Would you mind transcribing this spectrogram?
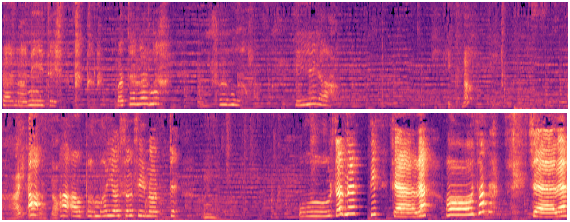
なのにで。渡らない。そんな、いよや。しいなってう、うん、おさねピシャラおさねシャラ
